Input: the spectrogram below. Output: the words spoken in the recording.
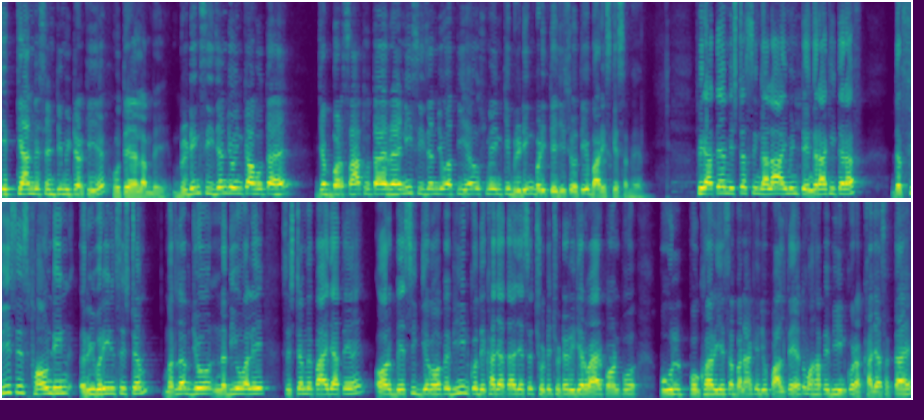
इक्यानवे सेंटीमीटर के ये होते हैं लंबे। ब्रीडिंग सीज़न जो इनका होता है, जब बरसात होता है, रैनी सीज़न जो आती है, उसमें इनकी ब्रीडिंग बड़ी तेज़ी से होती है बारिश के समय। फिर आते हैं मिस्टर सिंगाला, आई मीन टेंगरा की तरफ़। The fish is found in riverine system मतलब जो नदियों वाले सिस्टम में पाए जाते हैं, और बेसिक जगहों पे भी इनको देखा जाता है, जैसे छोटे छोटे रिजर्वायर पौंड पुल, पोखर ये सब बना के जो पालते हैं तो वहाँ पे भी इनको रखा जा सकता है।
